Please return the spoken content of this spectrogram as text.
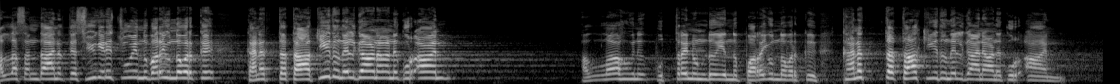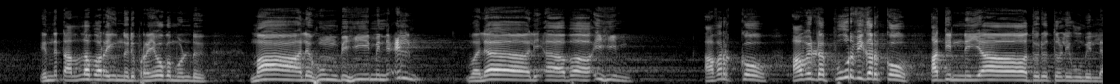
അല്ല സന്താനത്തെ സ്വീകരിച്ചു എന്ന് പറയുന്നവർക്ക് കനത്ത താക്കീത് നൽകാനാണ് ഖുർആൻ. അള്ളാഹുവിന് പുത്രനുണ്ട് എന്ന് പറയുന്നവർക്ക് കനത്ത താക്കീത് നൽകാനാണ് ഖുർആൻ. എന്നിട്ട് അല്ല പറയുന്നൊരു പ്രയോഗമുണ്ട്. മാലഹും ബിഹീമിൻ ഇൽം അവർക്കോ അവരുടെ പൂർവികർക്കോ അതിന് യാതൊരു തെളിവുമില്ല.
